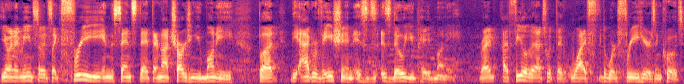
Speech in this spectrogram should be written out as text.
You know what I mean? So it's like free in the sense that they're not charging you money, but the aggravation is as though you paid money. Right? I feel that's what the why f- the word free here is in quotes.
